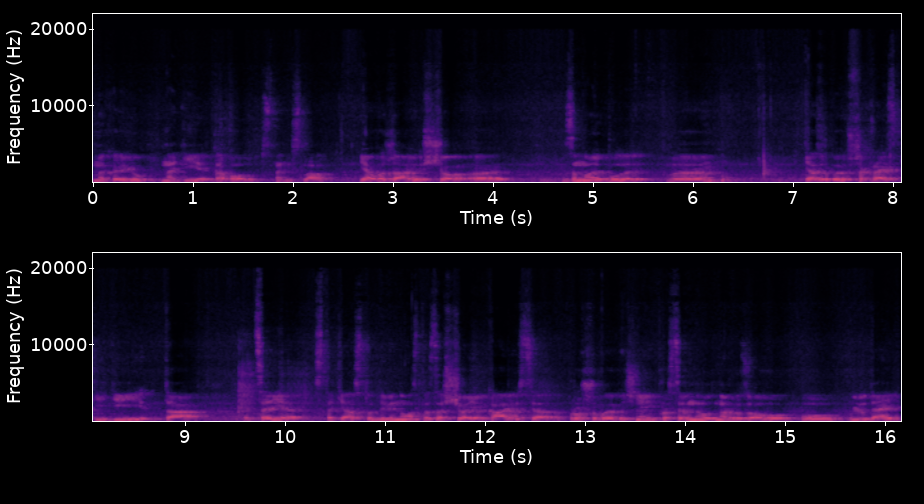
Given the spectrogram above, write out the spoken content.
Михайлюк, Надія та Голуб Станіслав. Я вважаю, що е, за мною були. Е, я зробив шахрайські дії, та це є стаття 190, за що я каюся, прошу вибачення і просив неодноразово у людей.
